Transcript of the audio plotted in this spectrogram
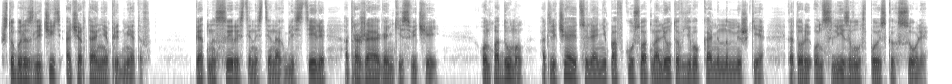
чтобы различить очертания предметов. Пятна сырости на стенах блестели, отражая огоньки свечей. Он подумал, отличаются ли они по вкусу от налета в его каменном мешке, который он слизывал в поисках соли.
